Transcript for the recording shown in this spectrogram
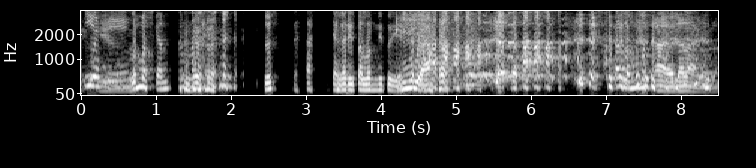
Iya sih. Lemes kan? Lemes. Terus Yang gak ditelan itu ya. iya. kan lemes. Ah, udahlah. udahlah.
